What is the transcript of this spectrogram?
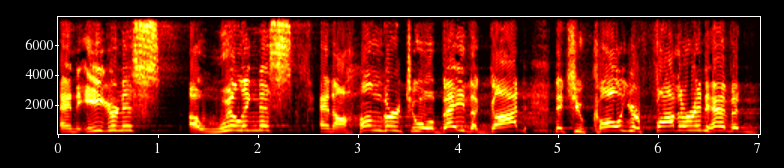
an eagerness, a willingness, and a hunger to obey the God that you call your Father in heaven?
